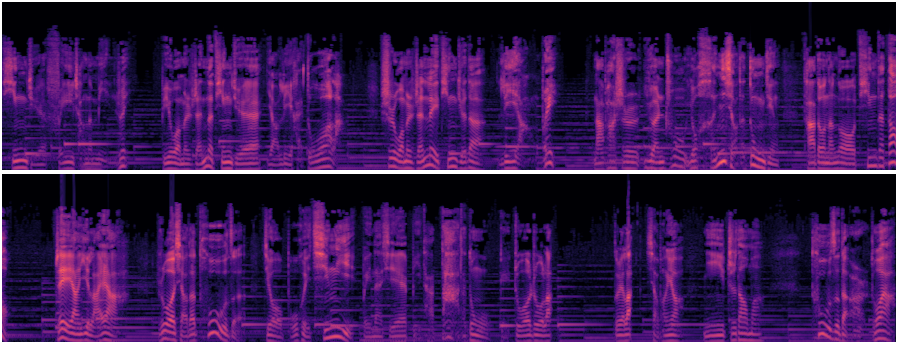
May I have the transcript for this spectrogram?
听觉非常的敏锐，比我们人的听觉要厉害多了。是我们人类听觉的两倍，哪怕是远处有很小的动静，它都能够听得到。这样一来呀，弱小的兔子就不会轻易被那些比它大的动物给捉住了。对了，小朋友，你知道吗？兔子的耳朵啊，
